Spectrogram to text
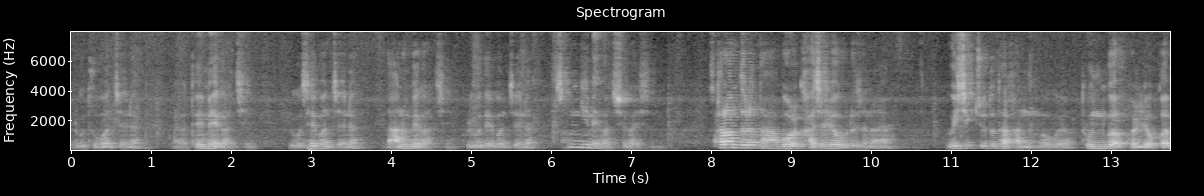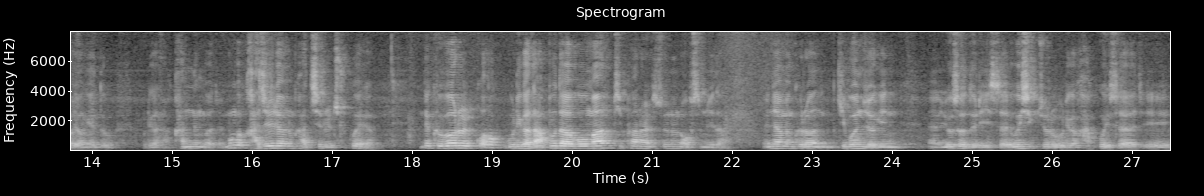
그리고 두 번째는 어, 됨의 가치, 그리고 세 번째는 나눔의 가치, 그리고 네 번째는 섬김의 가치가 있습니다. 사람들은 다 뭘 가지려고 그러잖아요. 의식주도 다 갖는 거고요. 돈과 권력과 명예도 우리가 다 갖는 거죠. 뭔가 가지려는 가치를 추구해요. 근데 그거를 꼭 우리가 나쁘다고만 비판할 수는 없습니다. 왜냐하면 그런 기본적인 요소들이 있어요. 의식주를 우리가 갖고 있어야지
